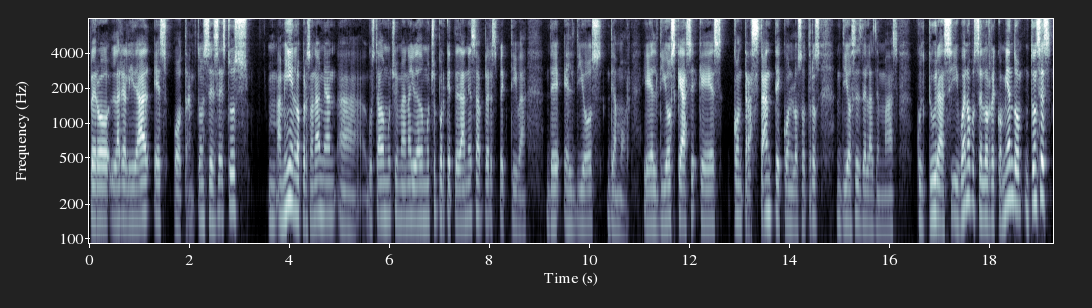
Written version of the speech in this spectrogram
pero la realidad es otra. Entonces, estos mm, a mí en lo personal me han ah, gustado mucho y me han ayudado mucho porque te dan esa perspectiva de el Dios de amor y el Dios que hace que es contrastante con los otros dioses de las demás culturas y bueno pues se los recomiendo entonces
